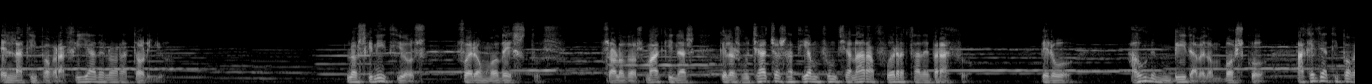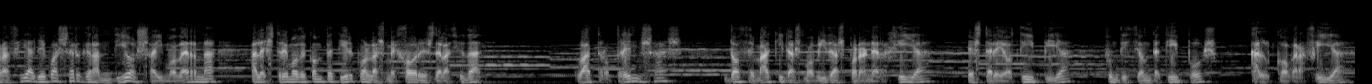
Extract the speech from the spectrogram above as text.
en la tipografía del oratorio. Los inicios fueron modestos, solo dos máquinas que los muchachos hacían funcionar a fuerza de brazo. Pero, aún en vida de don Bosco, aquella tipografía llegó a ser grandiosa y moderna al extremo de competir con las mejores de la ciudad. Cuatro prensas, doce máquinas movidas por energía, estereotipia, fundición de tipos, calcografía.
